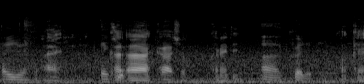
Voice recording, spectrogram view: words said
How you doing? All right. Thank Ca- you. Uh, cash or credit? Uh, credit. Okay.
